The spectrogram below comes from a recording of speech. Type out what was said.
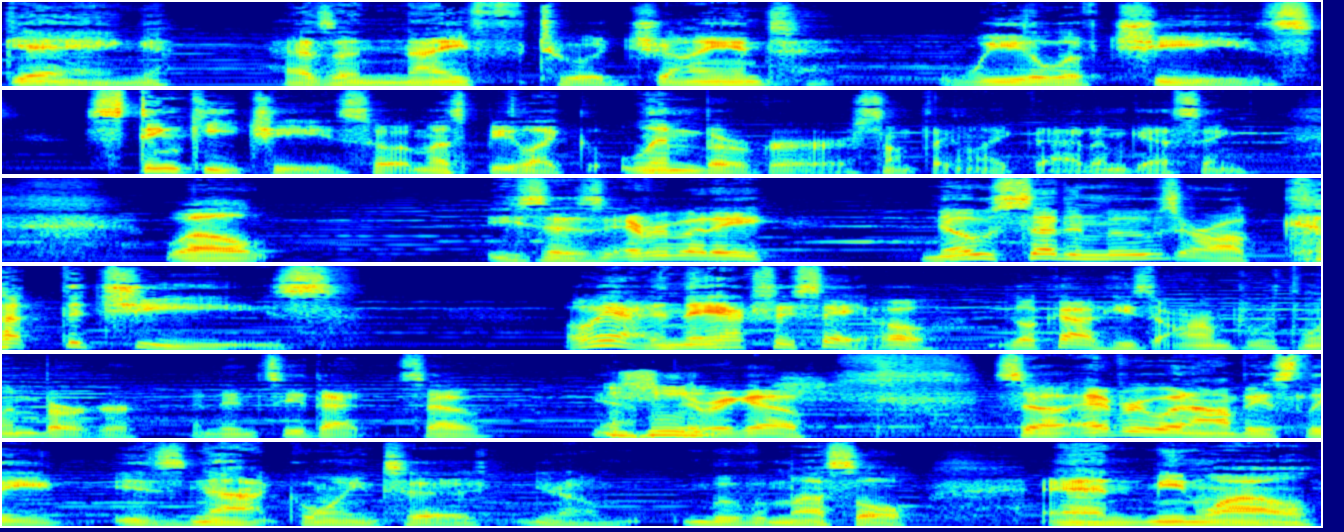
gang has a knife to a giant wheel of cheese, stinky cheese. So it must be like Limburger or something like that, I'm guessing. Well, he says, everybody, no sudden moves or I'll cut the cheese. Oh, yeah. And they actually say, oh, look out, he's armed with Limburger. I didn't see that. So, yeah, there we go. So everyone obviously is not going to, you know, move a muscle. And meanwhile,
